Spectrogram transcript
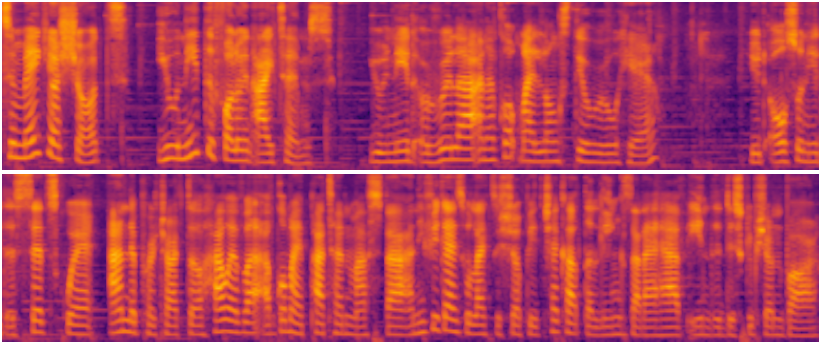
To make your shorts, you need the following items. You need a ruler and I've got my long steel rule here. You'd also need a set square and a protractor. However, I've got my pattern master and if you guys would like to shop it, check out the links that I have in the description bar.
